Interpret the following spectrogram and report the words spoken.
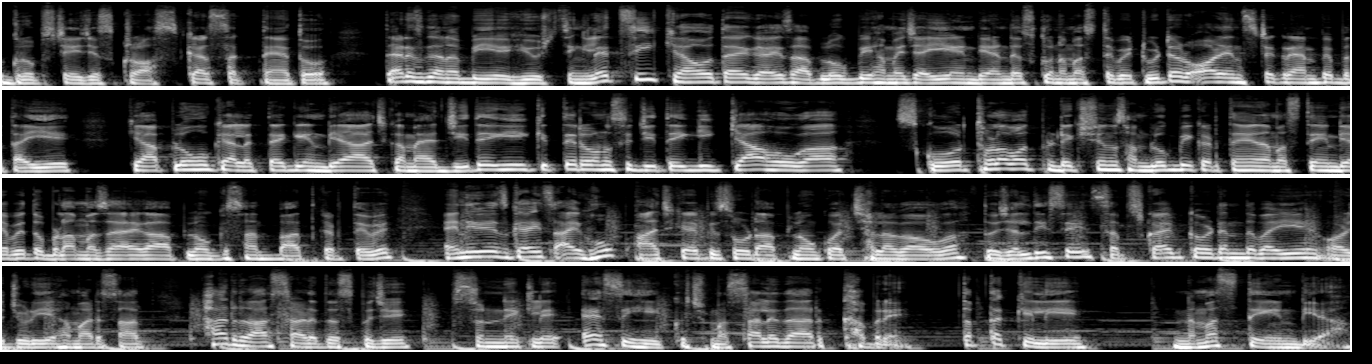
group stages cross कर सकते हैं। तो that is gonna be a huge thing let's see क्या होता है गाइस आप लोग भी हमें चाहिए इंडिया इंडस्ट को नमस्ते पे ट्विटर और इंस्टाग्राम पे बताइए कि आप लोगों को क्या लगता है कि इंडिया आज का मैच जीतेगी, कितने रनों से जीतेगी, क्या होगा? स्कोर थोड़ा बहुत प्रोडिक्शन हम लोग भी करते हैं नमस्ते इंडिया पे तो बड़ा मज़ा आएगा आप लोगों के साथ बात करते हुए। एनीवेज गाइस आई होप आज का एपिसोड आप लोगों को अच्छा लगा होगा। तो जल्दी से सब्सक्राइब का बटन दबाइए और जुड़िए हमारे साथ हर रात साढ़े दस बजे सुनने के लिए ऐसी ही कुछ मसालेदार खबरें। तब तक के लिए नमस्ते इंडिया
